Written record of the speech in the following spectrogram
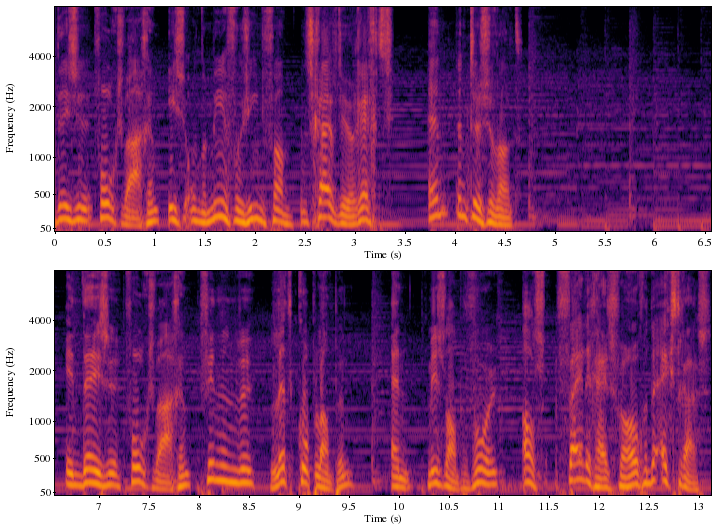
Deze Volkswagen is onder meer voorzien van een schuifdeur rechts en een tussenwand. In deze Volkswagen vinden we LED-koplampen en mislampen voor als veiligheidsverhogende extra's.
